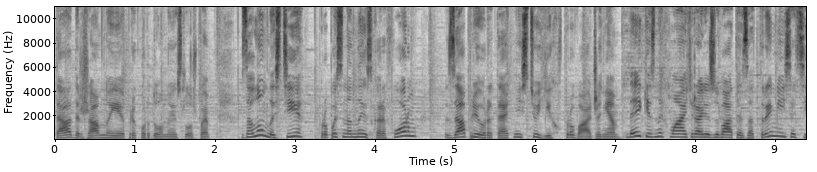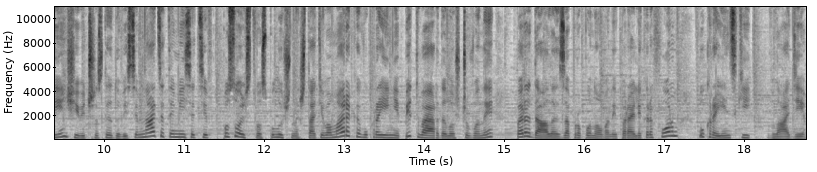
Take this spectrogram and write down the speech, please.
та Державної прикордонної служби. Загалом в листі прописана низка реформ за пріоритетністю їх впровадження. Деякі з них мають реалізувати за три місяці, інші від 6 до 18 місяців. Посольство Сполучених Штатів Америки в Україні підтвердило, що вони передали запропонований перелік реформ українській владі.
